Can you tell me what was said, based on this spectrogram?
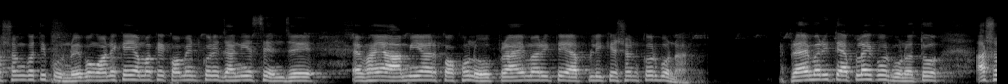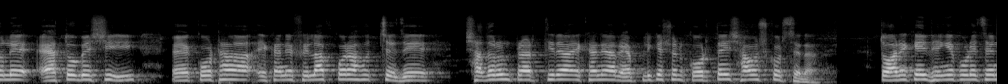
অসঙ্গতিপূর্ণ এবং অনেকেই আমাকে কমেন্ট করে জানিয়েছেন যে ভাইয়া, আমি আর কখনো প্রাইমারিতে অ্যাপ্লিকেশন করব না। প্রাইমারিতে অ্যাপ্লাই করব না। তো আসলে এত বেশি কোঠা এখানে ফিল করা হচ্ছে যে, সাধারণ প্রার্থীরা এখানে আর অ্যাপ্লিকেশন করতেই সাহস করছে না। তো অনেকেই ভেঙে পড়েছেন,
